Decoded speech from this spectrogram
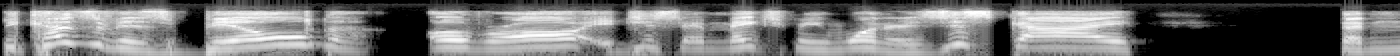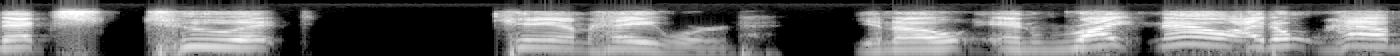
because of his build overall it just it makes me wonder is this guy the next to it Cam Heyward, you know and right now I don't have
